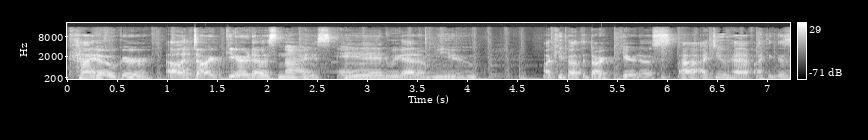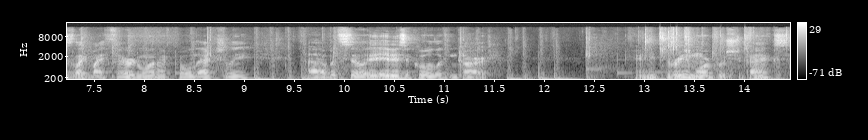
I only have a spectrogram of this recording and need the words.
Kyogre, oh, Dark Gyarados, nice. And we got a Mew. I'll keep out the Dark Gyarados. Uh, I do have, I think this is like my third one I've pulled actually. Uh, but still, it, it is a cool looking card. Okay, three more booster packs.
